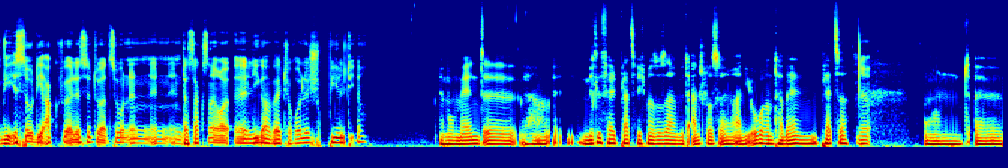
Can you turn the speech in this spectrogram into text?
wie ist so die aktuelle Situation in, in, in der Sachsenliga? Welche Rolle spielt ihr? Im Moment, äh, ja, Mittelfeldplatz, will ich mal so sagen, mit Anschluss äh, an die oberen Tabellenplätze. Ja. Und äh,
